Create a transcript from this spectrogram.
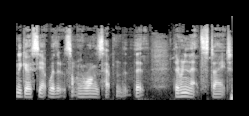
negotiate whether something wrong has happened, that they're in that state,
